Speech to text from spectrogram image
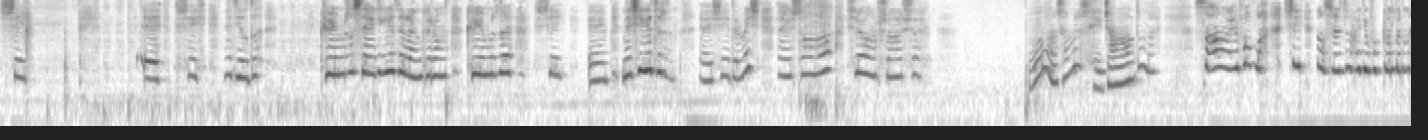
şey e, şey ne diyordu? Köyümüze sevgi getirin. Köyüm, köyümüze şey e, neşe getirin. E, şey demiş. E, sonra şey olmuş sonra şey. Oo, sen biraz heyecanlandın mı? Sağ ol Elif abla. Şey Nasrettin Hoca fıkralarını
